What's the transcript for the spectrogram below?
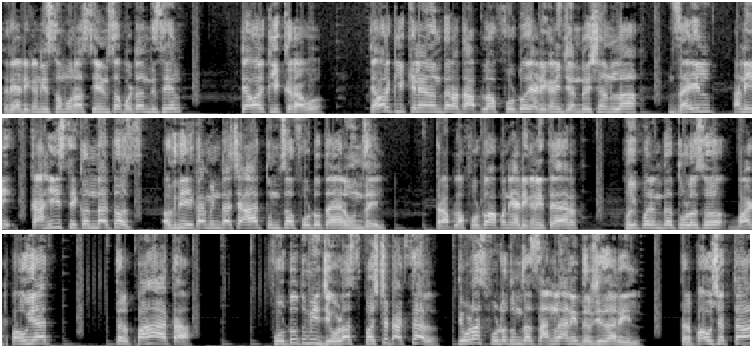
तर या ठिकाणी समोर हा सेंडचा बटन दिसेल. त्यावर क्लिक करावं. त्यावर क्लिक केल्यानंतर आता आपला फोटो या ठिकाणी जनरेशनला जाईल. आणि काही सेकंदातच अगदी एका मिनिटाच्या आत तुमचा फोटो तयार होऊन जाईल. तर आपला फोटो आपण या ठिकाणी तयार होईपर्यंत थोडस वाट पाहूयात. तर पहा आता फोटो तुम्ही जेवढा स्पष्ट टाकसाल तेवढाच फोटो तुमचा चांगला आणि दर्जेदार येईल. तर पाहू शकता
